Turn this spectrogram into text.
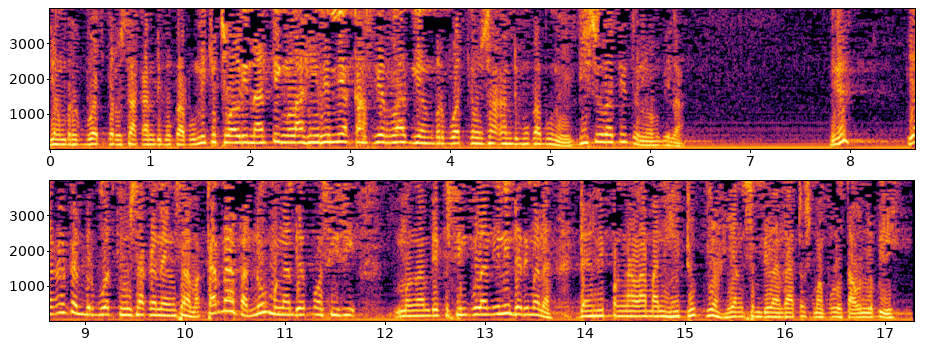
yang berbuat kerusakan di muka bumi kecuali nanti ngelahirinnya kafir lagi yang berbuat kerusakan di muka bumi. Di surat itu Nuh bilang. Ya? yang akan berbuat kerusakan yang sama. Karena apa? Nuh mengambil posisi, mengambil kesimpulan ini dari mana? Dari pengalaman hidupnya yang 950 tahun lebih.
